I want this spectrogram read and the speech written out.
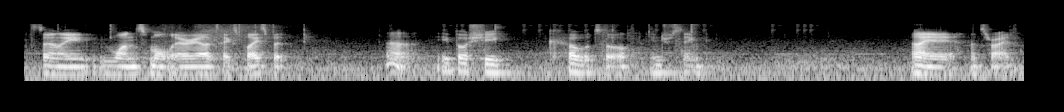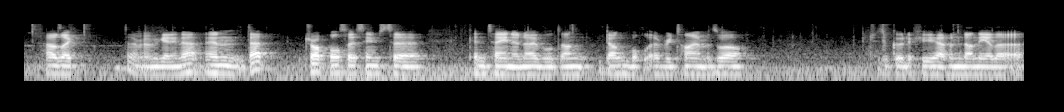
it's only one small area that takes place, but ah, Iboshi Kabuto. Interesting. Oh yeah, yeah, that's right. I was like, don't remember getting that. And that drop also seems to contain a noble dung, dung ball every time as well. Which is good if you haven't done the other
